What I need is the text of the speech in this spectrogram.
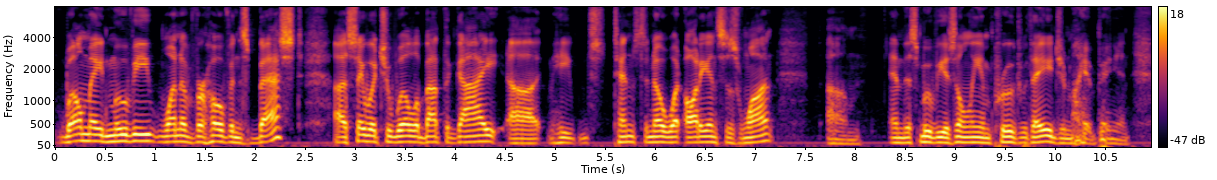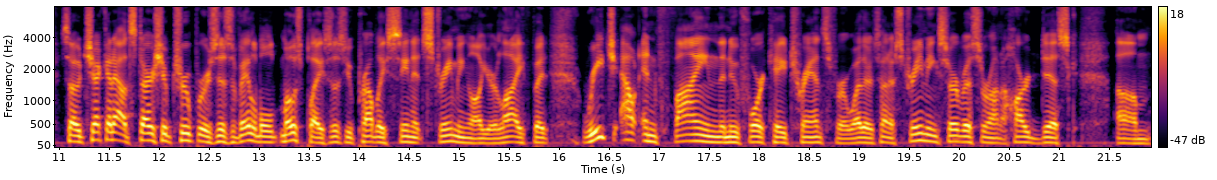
Well made movie, one of Verhoeven's best. Uh, say what you will about the guy, uh, he tends to know what audiences want. Um, and this movie is only improved with age, in my opinion. So check it out. Starship Troopers is available most places. You've probably seen it streaming all your life, but reach out and find the new 4K transfer, whether it's on a streaming service or on a hard disk. Um,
